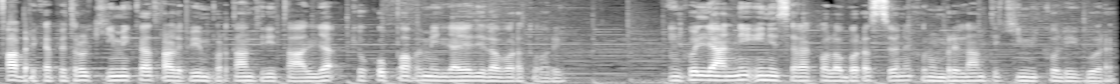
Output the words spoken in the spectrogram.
fabbrica petrolchimica tra le più importanti d'Italia che occupava migliaia di lavoratori. In quegli anni inizia la collaborazione con un brillante chimico ligure,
